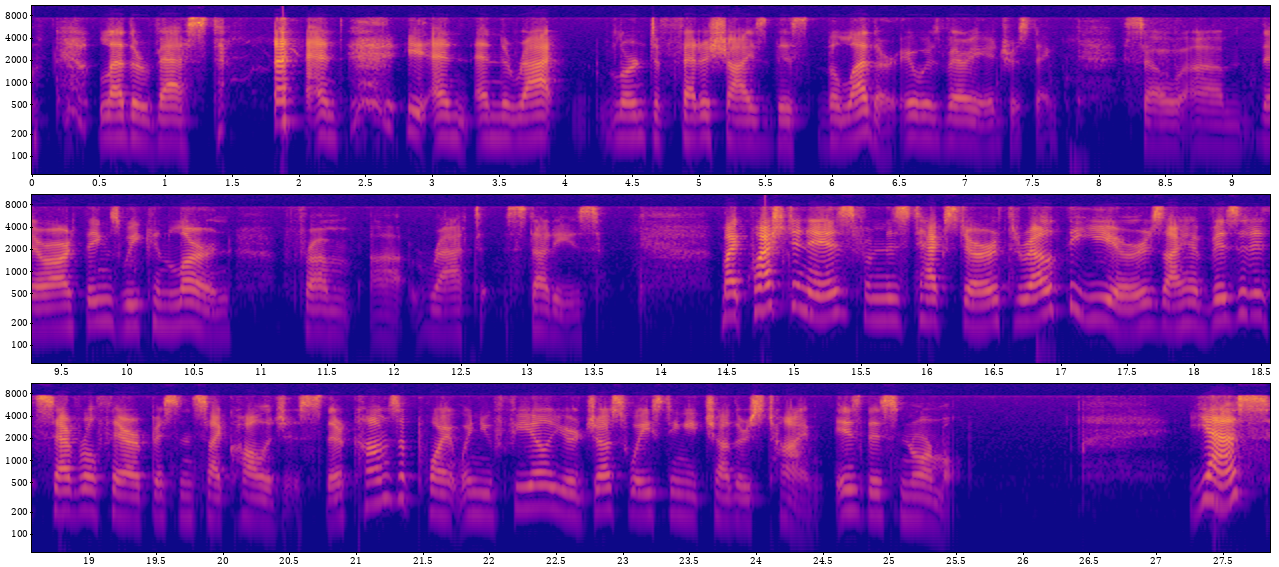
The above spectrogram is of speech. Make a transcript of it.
leather vest, and he and and the rat learned to fetishize this the leather. It was very interesting. So um, there are things we can learn from uh, rat studies. My question is from this texter Throughout the years, I have visited several therapists and psychologists. There comes a point when you feel you're just wasting each other's time. Is this normal? Yes,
